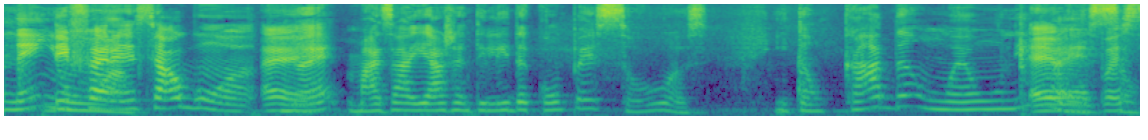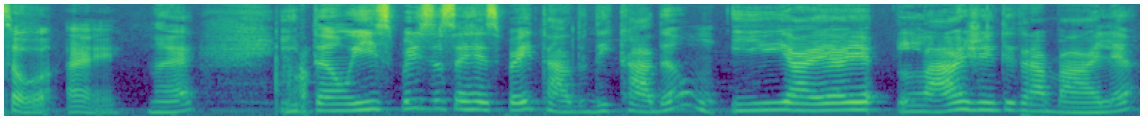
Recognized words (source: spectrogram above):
nenhuma, diferença alguma. É, né? Mas aí a gente lida com pessoas. Então, cada um é um é universo uma pessoa. É. né? Então, isso precisa ser respeitado de cada um. E aí, lá a gente trabalha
